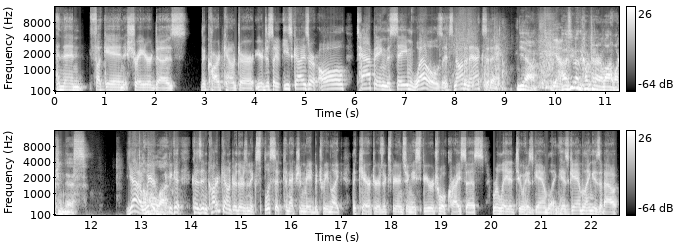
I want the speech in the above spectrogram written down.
and then fucking Schrader does the card counter. You're just like these guys are all tapping the same wells. It's not an accident. Yeah, Yeah. I Yeah. was thinking about the card counter a lot watching this. Yeah, A weird whole lot. because because in Card Counter there's an explicit connection made between like the character is experiencing a spiritual crisis related to his gambling. His gambling is about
